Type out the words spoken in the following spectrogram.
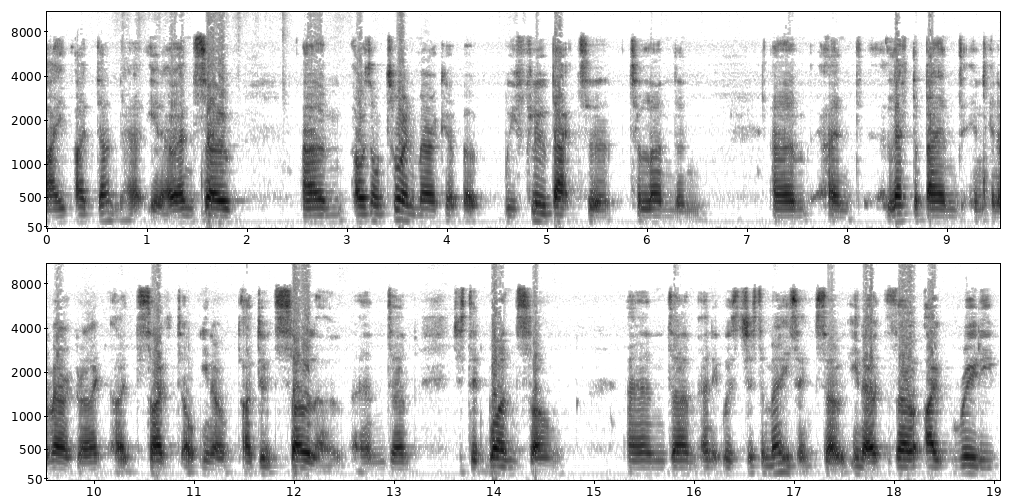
I, I'd done that, you know, and so um, I was on tour in America, but we flew back to, to London um, and left the band in, in America. I, I decided, oh, you know, I'd do it solo and um, just did one song. And um, and it was just amazing. So you know, so I really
